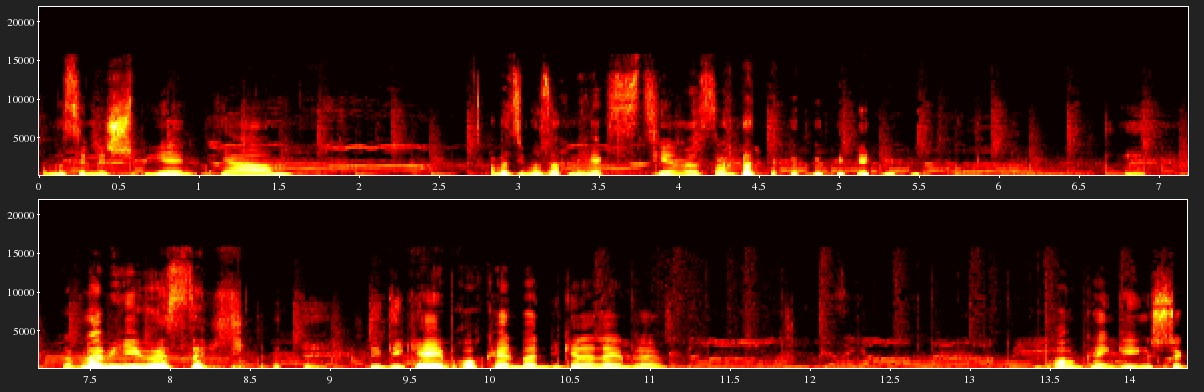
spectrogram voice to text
Man muss sie nicht spielen, ja. Aber sie muss auch nicht existieren, weißt du? da bleibe ich egoistisch. Die DK braucht keinen Mann, die kann allein bleiben. Wir brauchen kein Gegenstück.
